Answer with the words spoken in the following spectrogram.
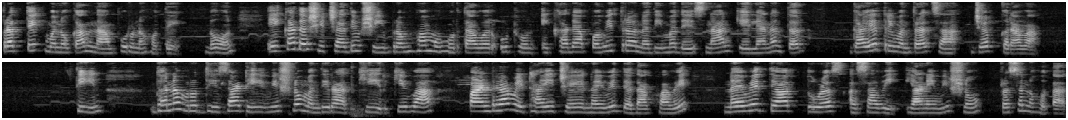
प्रत्येक मनोकामना पूर्ण होते. दोन एकादशीच्या दिवशी ब्रह्ममुहूर्तावर उठून एखाद्या पवित्र नदीमध्ये स्नान केल्यानंतर गायत्री मंत्राचा जप करावा. तीन धनवृद्धीसाठी विष्णू मंदिरात खीर किंवा पांढऱ्या मिठाईचे नैवेद्य दाखवावे. नैवेद्यात तुळस असावी याने विष्णू प्रसन्न होतात.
